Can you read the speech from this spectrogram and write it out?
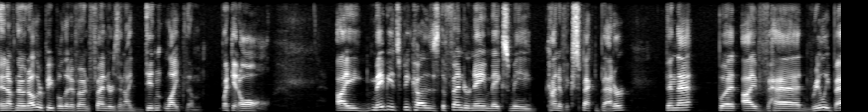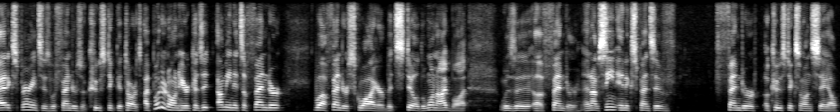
And I've known other people that have owned Fenders and I didn't like them, like at all. I maybe it's because the Fender name makes me kind of expect better than that, but I've had really bad experiences with Fender's acoustic guitars. I put it on here because it I mean it's a Fender, well, Fender Squier, but still the one I bought was a, a Fender, and I've seen inexpensive Fender acoustics on sale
